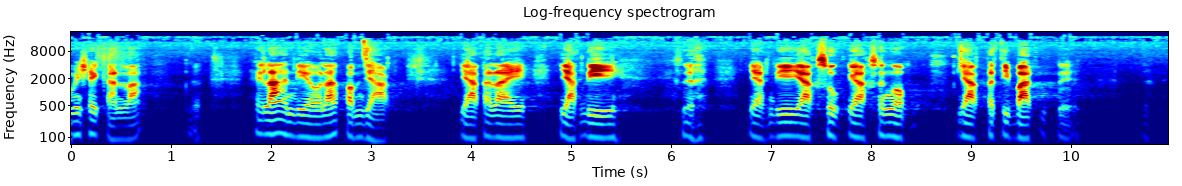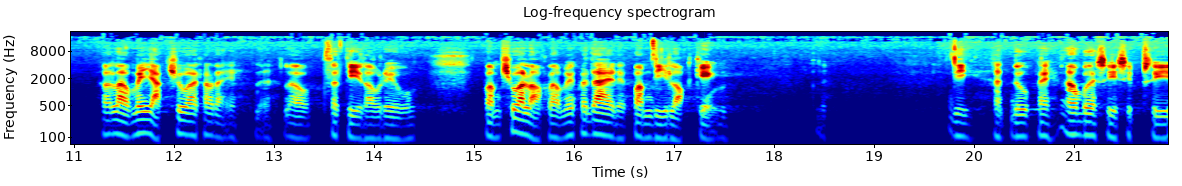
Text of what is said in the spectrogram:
ไม่ใช่การละ ให้ละอันเดียวละความอยากอยากอะไรอยากดีนะ อยากดีอยากสุข อยากสงบ อยากปฏิบัติเนี่ยเพราะเราไม่อยากชั่วเท่าไหร่นะเราสติเราเร็ว ความชั่วหลอกเราไม่ค่อยได้แต่ความดีหลอกเก่ง ดีหัดดูไปเอาเบอร์สี่สิบสี่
